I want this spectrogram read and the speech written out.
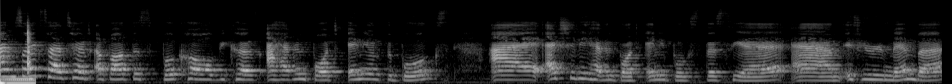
I'm so excited about this book haul because I haven't bought any of the books I actually haven't bought any books this year. Um, if you remember,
